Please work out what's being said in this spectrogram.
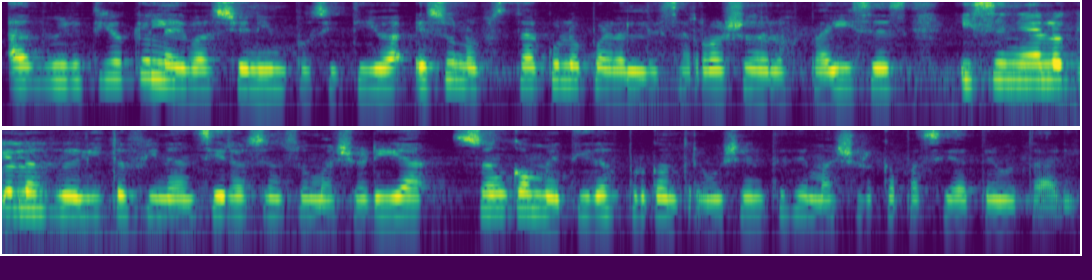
advirtió que la evasión impositiva es un obstáculo para el desarrollo de los países y señaló que los delitos financieros en su mayoría son cometidos por contribuyentes de mayor capacidad tributaria.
